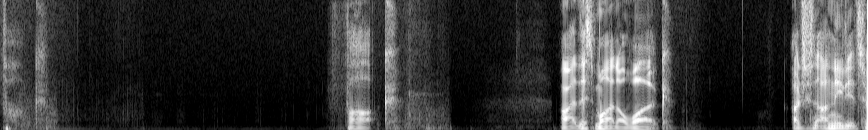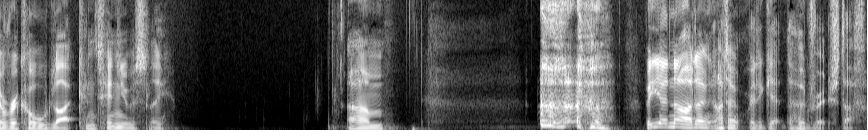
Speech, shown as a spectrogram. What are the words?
Fuck. Fuck. Alright, this might not work. I just I need it to record like continuously. Um But yeah, no, I don't I don't really get the hood rich stuff.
